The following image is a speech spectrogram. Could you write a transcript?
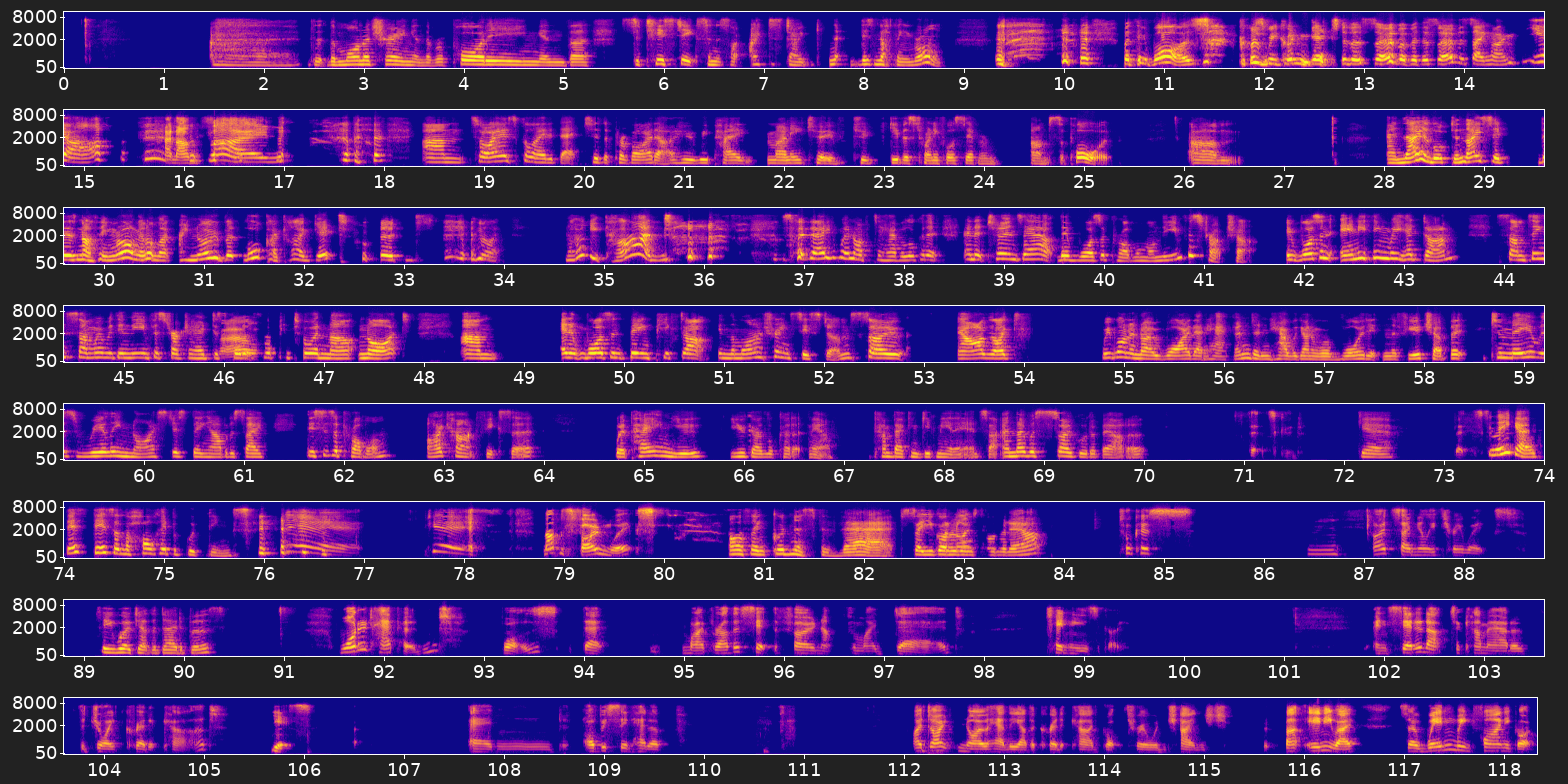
uh, the, the monitoring and the reporting and the statistics, and it's like I just don't. There's nothing wrong. but there was because we couldn't get to the server, but the server's saying I'm here and I'm fine. um, so I escalated that to the provider who we pay money to to give us 24 7 um, support. Um, and they looked and they said, there's nothing wrong. And I'm like, I know, but look, I can't get to it. And they're like, no, you can't. so they went off to have a look at it. And it turns out there was a problem on the infrastructure. It wasn't anything we had done. Something somewhere within the infrastructure had just wow. got itself into a knot. Um, and it wasn't being picked up in the monitoring system. So now I'm like, we want to know why that happened and how we're going to avoid it in the future. But to me, it was really nice just being able to say, this is a problem. I can't fix it. We're paying you. You go look at it now. Come back and give me an answer. And they were so good about it. That's good. Yeah. That's so there you go. There's there's a whole heap of good things. yeah. Yeah. Mum's phone works. Oh, thank goodness for that. So you got and it all sorted out? Took us, mm, I'd say nearly three weeks. So you worked out the date of birth? What had happened was that my brother set the phone up for my dad 10 years ago and set it up to come out of the joint credit card. Yes. And obviously it had a I don't know how the other credit card got through and changed. But anyway, so when we finally got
